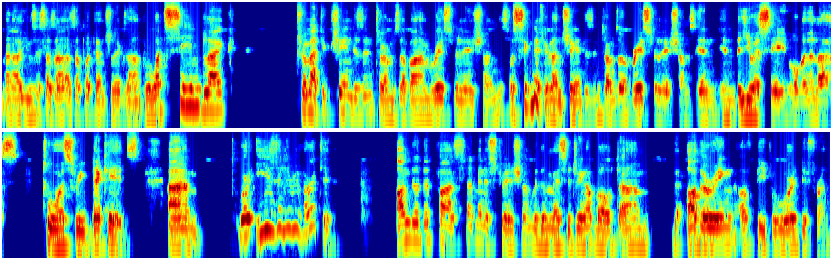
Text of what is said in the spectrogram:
and I'll use this as a, as a potential example, what seemed like dramatic changes in terms of um, race relations, or significant changes in terms of race relations in, in the USA over the last two or three decades, um, were easily reverted under the past administration with the messaging about um, the othering of people who are different.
